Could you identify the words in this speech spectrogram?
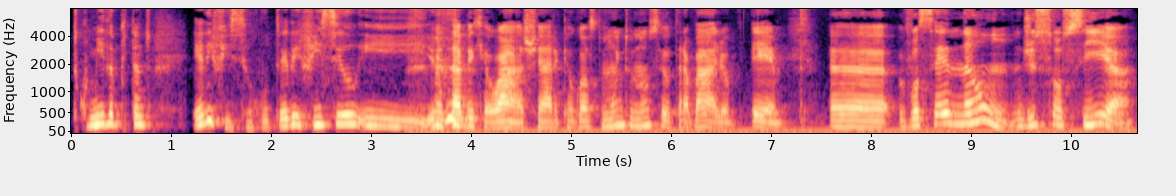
de comida, portanto é difícil, Ruth, é difícil e. Mas sabe o que eu acho, Yara, que eu gosto muito no seu trabalho? É. Uh, você não dissocia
